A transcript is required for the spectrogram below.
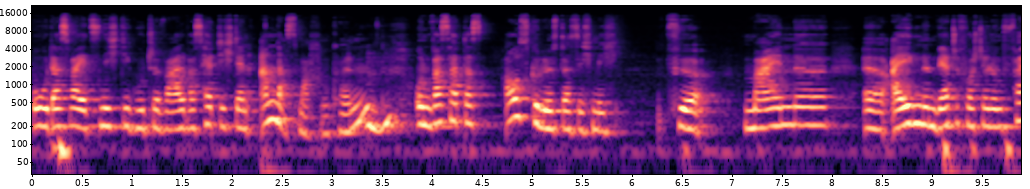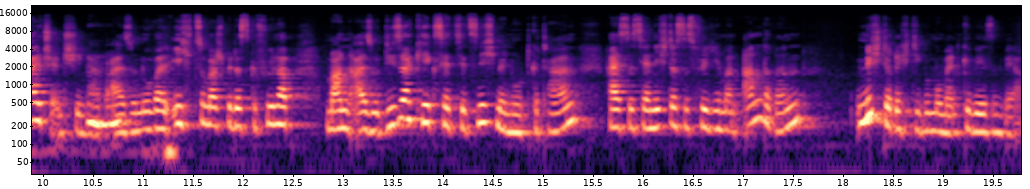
oh, das war jetzt nicht die gute Wahl, was hätte ich denn anders machen können? Mhm. Und was hat das ausgelöst, dass ich mich für meine äh, eigenen Wertevorstellungen falsch entschieden mhm. habe. Also nur weil ich zum Beispiel das Gefühl habe, Mann, also dieser Keks hätte jetzt nicht mehr Not getan, heißt es ja nicht, dass es für jemand anderen nicht der richtige Moment gewesen wäre.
